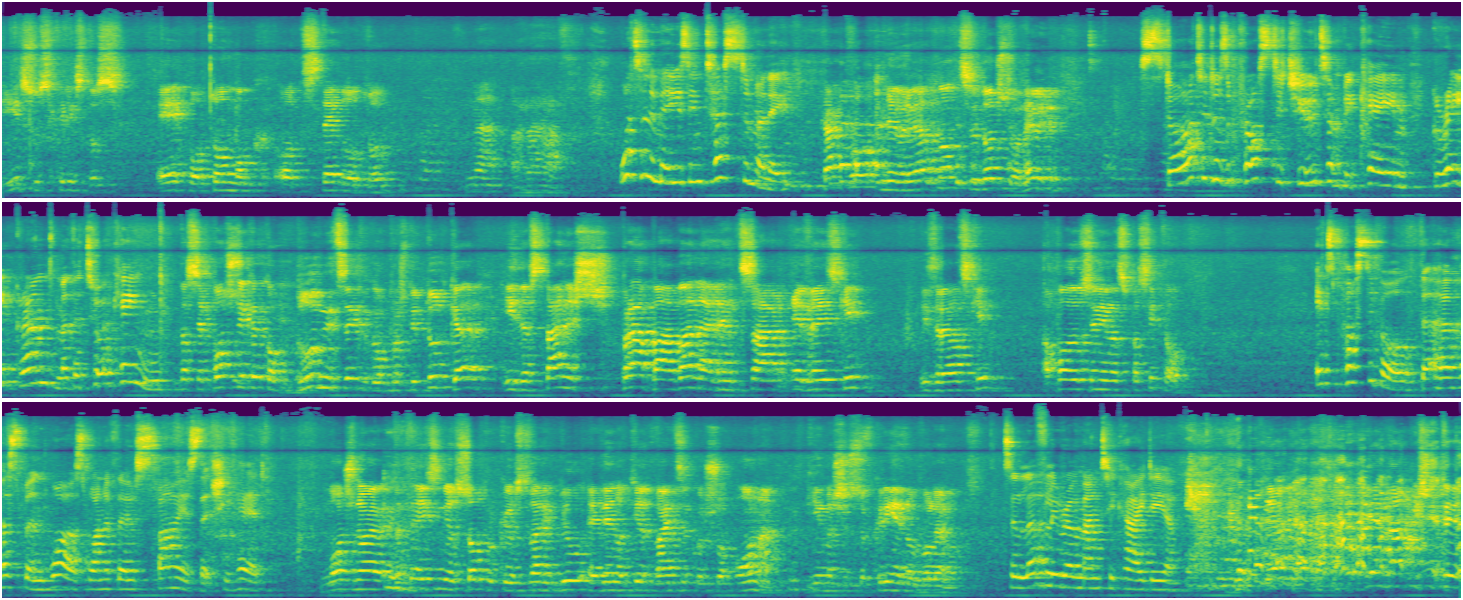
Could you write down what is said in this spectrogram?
Исус Христос е потомок од стеблото на Раав. What an amazing testimony! Какво неверојатно сведоштво, нели? Started as a prostitute and became great grandmother to a king. Да се почне како блудница, како проститутка и да станеш прабаба на еден цар еврејски, израелски, а подоцен и на Спасител. It's possible that her husband was one of those spies that she hid. Можно е да нејзиниот сопруг е уствари бил еден од тие двајца кои што она ги имаше сокриено во лемот. It's a lovely romantic idea. Вие напишете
